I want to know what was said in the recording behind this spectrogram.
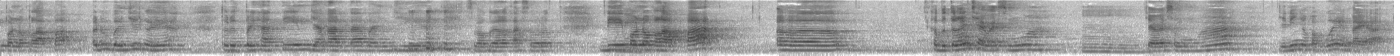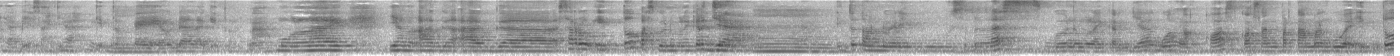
Pondok Kelapa. Aduh banjir nggak ya? Turut prihatin Jakarta banjir. Semoga lekas surut. Di Pondok Kelapa eh, kebetulan cewek semua. Hmm. cewek semua. Jadi nyokap gue yang kayak ya biasa aja kayak ya udahlah gitu. Nah mulai yang agak-agak seru itu pas gue udah mulai kerja. Hmm. itu tahun 2011 gue udah mulai kerja gue ngekos. Kosan pertama gue itu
